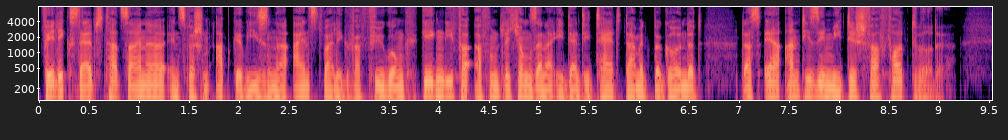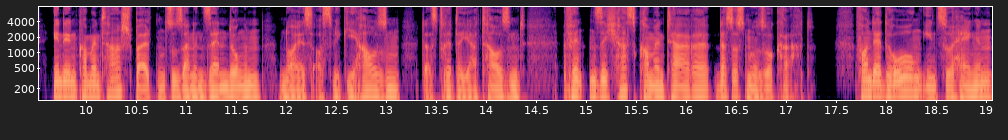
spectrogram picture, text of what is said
Felix selbst hat seine inzwischen abgewiesene einstweilige Verfügung gegen die Veröffentlichung seiner Identität damit begründet, dass er antisemitisch verfolgt würde. In den Kommentarspalten zu seinen Sendungen Neues aus Wikihausen, das dritte Jahrtausend, finden sich Hasskommentare, dass es nur so kracht. Von der Drohung, ihn zu hängen,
